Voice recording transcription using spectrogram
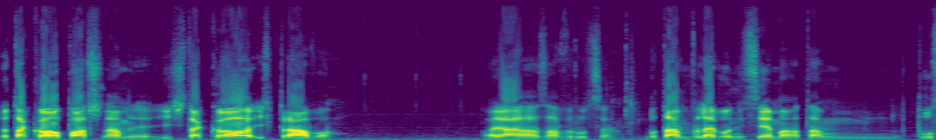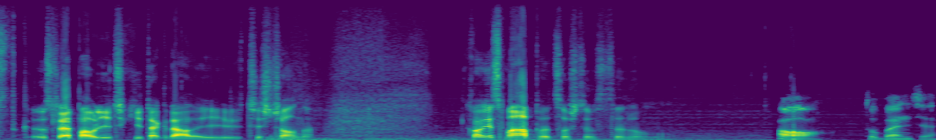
o tako, patrz na mnie. Idź tako i w prawo. A ja zawrócę. Bo tam w lewo nic nie ma. Tam pust, ślepa uliczki i tak dalej. Czyszczone. Koniec mapy, coś w tym stylu. O, tu będzie.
